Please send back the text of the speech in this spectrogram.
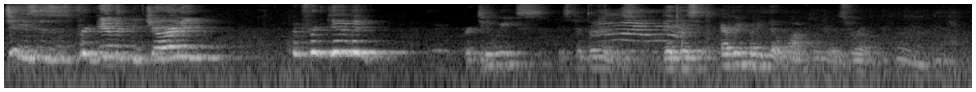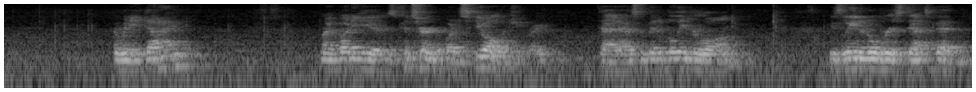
Jesus has forgiven me, Charlie. I'm forgiven. For two weeks, Mr. Burns did this to everybody that walked into his room. And when he died, my buddy is concerned about his theology, right? Dad hasn't been a believer long. He's leaning over his deathbed.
